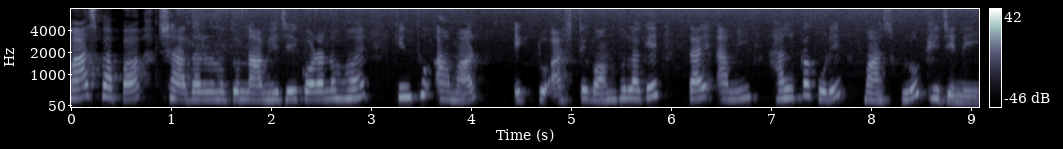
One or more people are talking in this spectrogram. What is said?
মাছ ভাপা সাধারণত না ভেজেই করানো হয়, কিন্তু আমার একটু আষ্টে গন্ধ লাগে, তাই আমি হালকা করে মাছগুলো ভেজে নিই।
